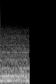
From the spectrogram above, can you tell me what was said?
you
